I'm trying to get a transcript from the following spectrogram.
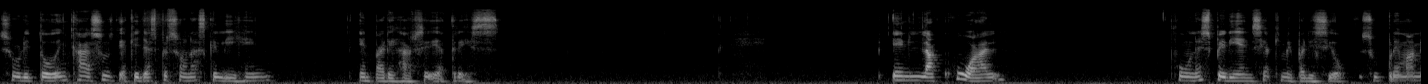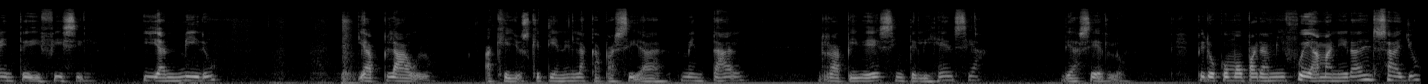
sobre todo en casos de aquellas personas que eligen emparejarse de a tres, en la cual fue una experiencia que me pareció supremamente difícil y admiro y aplaudo a aquellos que tienen la capacidad mental, rapidez, inteligencia de hacerlo. Pero como para mí fue a manera de ensayo,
